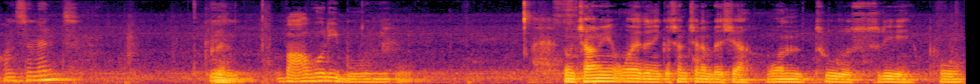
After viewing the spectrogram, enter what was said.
consonant 그 그래. 마블이 모음이고 그럼 자음이 와야 되니까 전체는 몇이야? 1, 2, 3,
